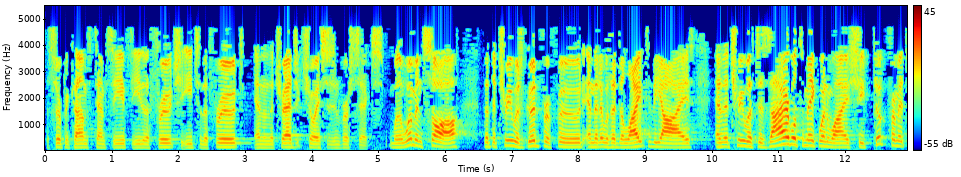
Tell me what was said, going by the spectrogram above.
The serpent comes, tempts Eve to eat of the fruit. She eats of the fruit. And then the tragic choice is in verse 6. When the woman saw that the tree was good for food, and that it was a delight to the eyes, and the tree was desirable to make one wise, she took from its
